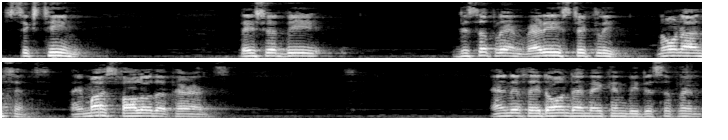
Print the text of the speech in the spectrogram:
16, they should be disciplined very strictly, no nonsense. They must follow their parents. And if they don't, then they can be disciplined.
